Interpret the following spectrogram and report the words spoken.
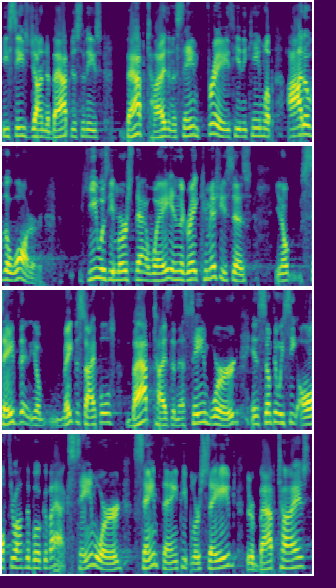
he sees John the Baptist and he's baptized in the same phrase, he came up out of the water. He was immersed that way. And in the Great Commission, he says, you know, save them, you know, make disciples, baptize them. That same word is something we see all throughout the book of Acts. Same word, same thing. People are saved, they're baptized,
